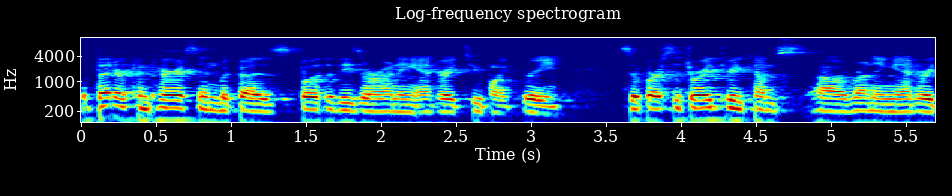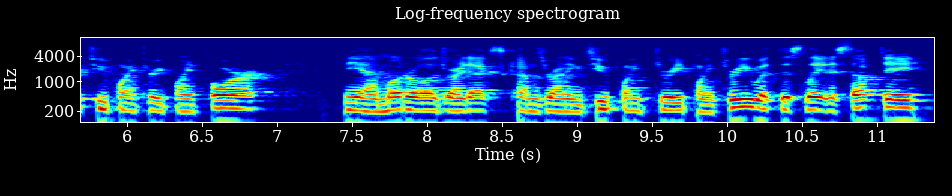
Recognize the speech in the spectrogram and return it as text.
a, better comparison because both of these are running Android 2.3. So of course, the Droid 3 comes uh, running Android 2.3.4. The uh, Motorola Droid X comes running 2.3.3 with this latest update,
